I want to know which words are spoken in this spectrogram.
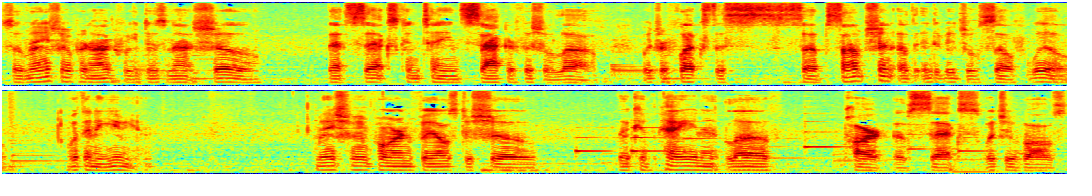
So mainstream pornography does not show that sex contains sacrificial love, which reflects the subsumption of the individual self-will within a union. Mainstream porn fails to show the companionate love part of sex, which involves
